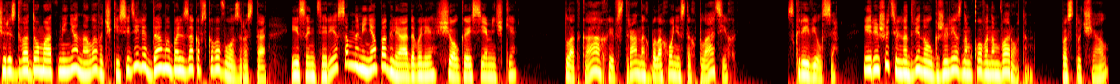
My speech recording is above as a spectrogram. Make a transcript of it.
Через два дома от меня на лавочке сидели дамы бальзаковского возраста и с интересом на меня поглядывали, щелкая семечки. В платках и в странных балахонистых платьях. Скривился и решительно двинул к железным кованым воротам. Постучал.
